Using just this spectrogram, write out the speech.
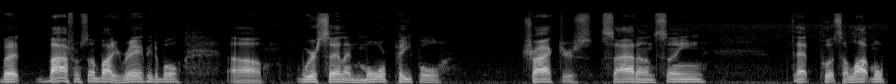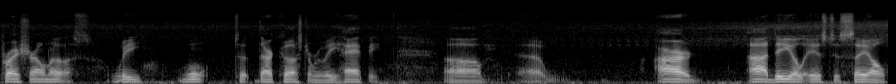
but buy from somebody reputable. Uh, we're selling more people tractors sight unseen. That puts a lot more pressure on us. We want to, our customer to be happy. Um, uh, our ideal is to sell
